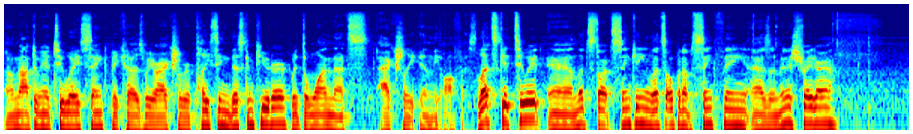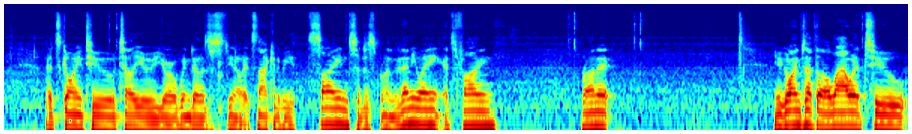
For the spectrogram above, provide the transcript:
I'm not doing a two-way sync because we are actually replacing this computer with the one that's actually in the office. Let's get to it and let's start syncing. Let's open up SyncThing as an administrator it's going to tell you your Windows, you know, it's not going to be signed, so just run it anyway. It's fine. Run it. You're going to have to allow it to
